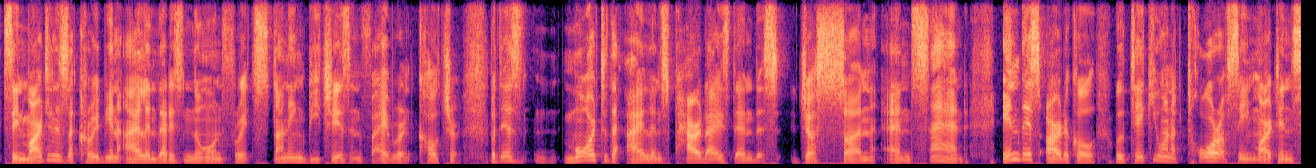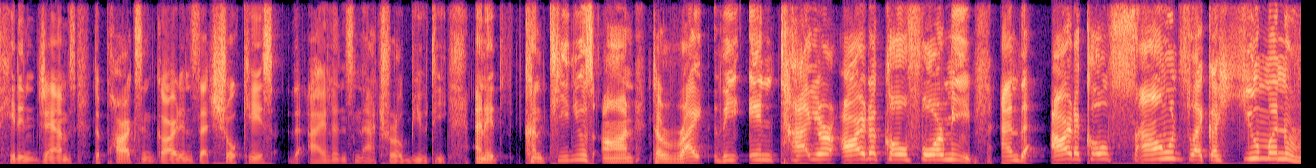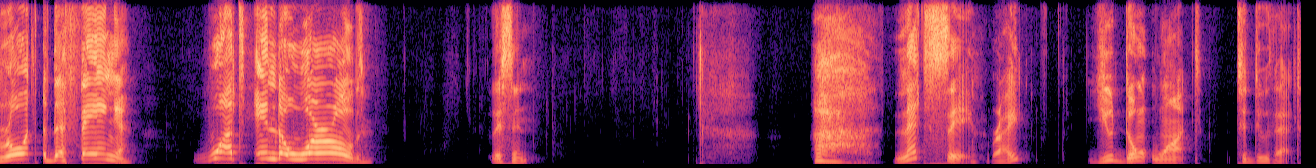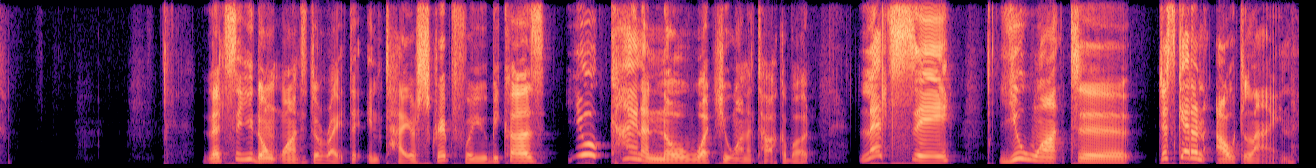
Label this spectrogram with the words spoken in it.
St. Martin is a Caribbean island that is known for its stunning beaches and vibrant culture. But there's more to the island's paradise than this just sun and sand. In this article, we'll take you on a tour of St. Martin's hidden gems, the parks and gardens that showcase the island's natural beauty. And it continues on to write the entire article for me. And the article sounds like a human wrote the thing. What in the world? Listen. Let's say, right? You don't want to do that. Let's say you don't want to write the entire script for you because you kind of know what you want to talk about. Let's say you want to just get an outline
